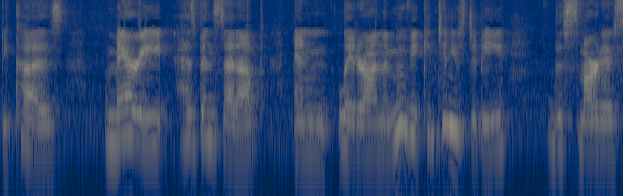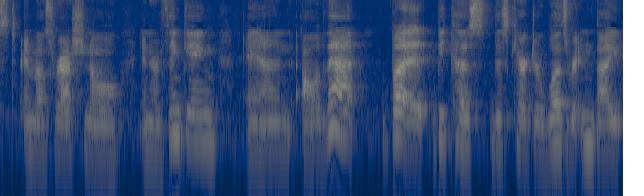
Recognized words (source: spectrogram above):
because Mary has been set up, and later on in the movie continues to be the smartest and most rational in her thinking and all of that. But because this character was written by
